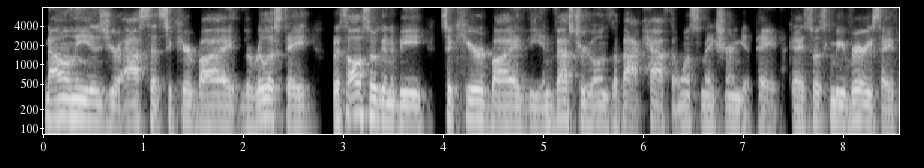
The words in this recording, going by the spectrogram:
not only is your asset secured by the real estate, but it's also going to be secured by the investor who owns the back half that wants to make sure and get paid. Okay. So it's going to be very safe.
